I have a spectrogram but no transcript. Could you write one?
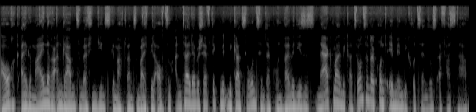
auch allgemeinere Angaben zum öffentlichen Dienst gemacht werden, zum Beispiel auch zum Anteil der Beschäftigten mit Migrationshintergrund, weil wir dieses Merkmal Migrationshintergrund eben im Mikrozensus erfasst haben.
